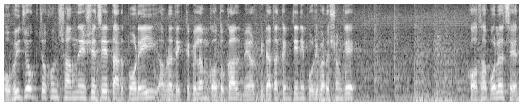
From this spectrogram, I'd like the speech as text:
অভিযোগ যখন সামনে এসেছে তারপরেই আমরা দেখতে পেলাম গতকাল মেয়র হাকিম তিনি পরিবারের সঙ্গে কথা বলেছেন।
